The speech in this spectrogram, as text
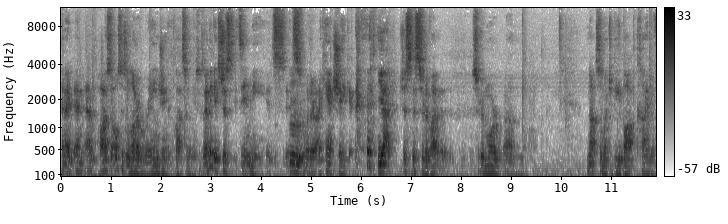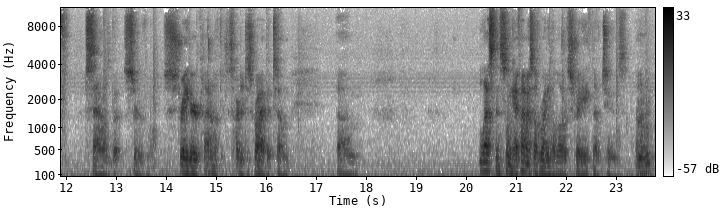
and I and, and also also a lot of arranging of classical music. So I think it's just it's in me. It's it's Mm. whether I can't shake it. yeah. just this sort of uh, sort of more um, not so much bebop kind of sounds, but sort of more straighter. I don't know if it's hard to describe, but um, um, less than swinging. I find myself writing a lot of straight eighth note tunes. Um,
